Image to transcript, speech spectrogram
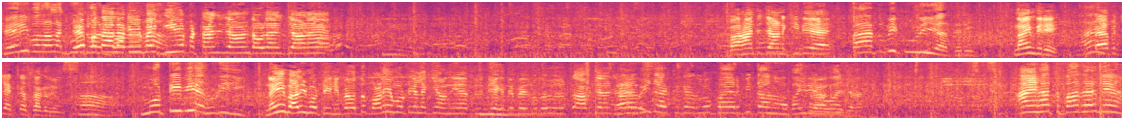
ਫੇਰ ਹੀ ਪਤਾ ਲੱਗੂ ਇਹ ਪਤਾ ਲੱਗ ਜੀ ਬਾਈ ਕਿਹਦੇ ਪੱਟਾਂ 'ਚ ਜਾਣ ਡੋਲਿਆਂ 'ਚ ਜਾਣਾ ਹੈ। ਬਾਹਾਂ 'ਚ ਜਾਣ ਕਿਹਦੇ ਹੈ? ਪੈਪ ਵੀ ਕੂਲੀ ਆ ਤੇਰੀ। ਨਹੀਂ ਵੀਰੇ ਹੈਂ? ਪੈਪ ਚੈੱਕ ਕਰ ਸਕਦੇ ਹੋ। ਹਾਂ ਮੋਟੀ ਵੀ ਆ ਥੋੜੀ ਜੀ ਨਹੀਂ ਬਾਲੀ ਮੋਟੀ ਨਹੀਂ ਪੈ ਉਹ ਤੋਂ ਬਾਲੀਆਂ ਮੋਟੀਆਂ ਲੱਗੀਆਂ ਹੁੰਦੀਆਂ ਤੁਸੀਂ ਦੇਖਦੇ ਫੇਸਬੁੱਕ ਤੇ ਆਪ ਚੈਨਲ ਐ ਵੀ ਚੈੱਕ ਕਰ ਲੋ ਪੈਰ ਵੀ ਤਾਂ ਹਾਂ ਬਾਈ ਦੇ ਆਵਾਜ਼ ਆ। ਐ ਹੱਥ ਪਾ ਸਕਦੇ ਆ?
